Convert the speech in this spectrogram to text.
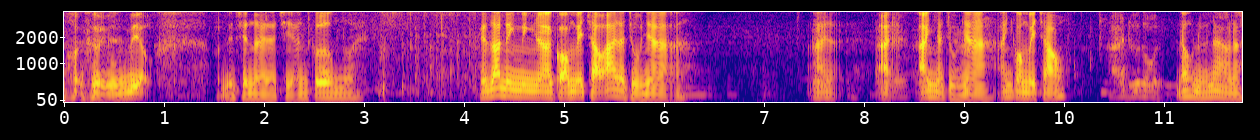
mọi người uống rượu. Còn bên trên này là chỉ ăn cơm thôi. Cái gia đình mình là có mấy cháu ai là chủ nhà? Ai là ai, anh là chủ nhà, anh có mấy cháu? hai đứa thôi Đâu đứa nào nào?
